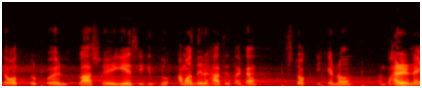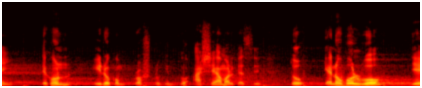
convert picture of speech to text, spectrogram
তেয়াত্তর পয়েন্ট প্লাস হয়ে গিয়েছে, কিন্তু আমাদের হাতে থাকা স্টকটি কেন ভারে নাই? দেখুন এইরকম প্রশ্ন কিন্তু আসে আমার কাছে। তো কেন বলব যে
